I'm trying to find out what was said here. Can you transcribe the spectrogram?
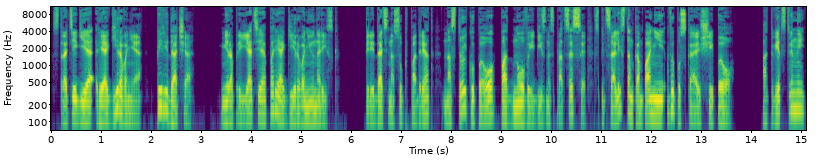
Стратегия реагирования – передача. Мероприятия по реагированию на риск. Передать на субподряд настройку ПО под новые бизнес-процессы специалистам компании, выпускающей ПО. Ответственный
